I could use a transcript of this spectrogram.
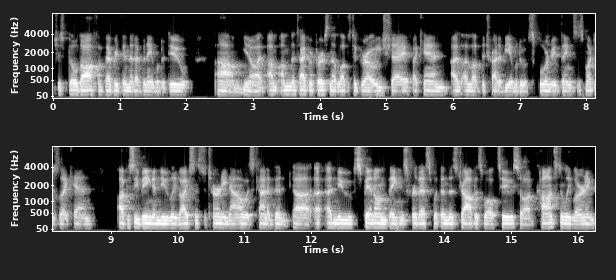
just build off of everything that I've been able to do. Um, you know, I, am I'm the type of person that loves to grow each day. If I can, I, I, love to try to be able to explore new things as much as I can obviously being a newly licensed attorney now has kind of been uh, a, a, new spin on things for this within this job as well too. So i'm constantly learning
